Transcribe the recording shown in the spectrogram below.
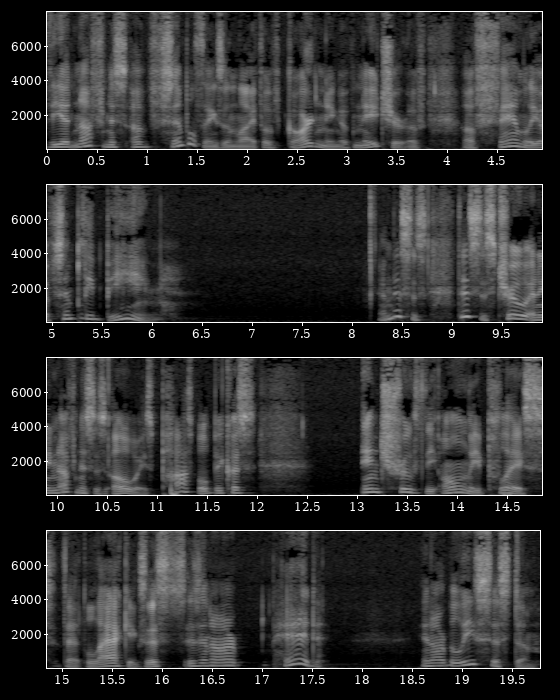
the enoughness of simple things in life, of gardening, of nature, of, of family, of simply being. And this is this is true and enoughness is always possible because in truth the only place that lack exists is in our head, in our belief system.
